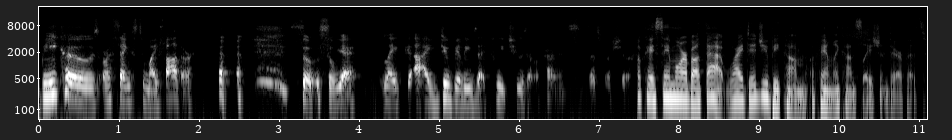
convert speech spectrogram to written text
because or thanks to my father. so so yeah, like I do believe that we choose our parents. That's for sure. Okay, say more about that. Why did you become a family constellation therapist?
